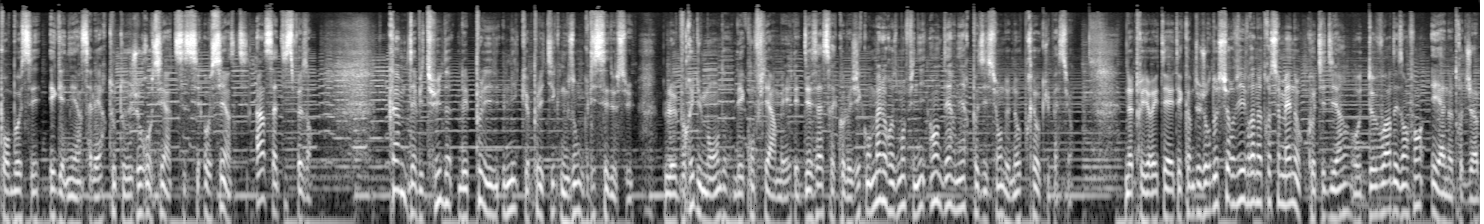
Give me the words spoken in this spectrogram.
pour bosser et gagner un salaire tout aussi, insi- aussi insatisfaisant. Comme d'habitude, les polémiques politiques nous ont glissé dessus. Le bruit du monde, les conflits armés, les désastres écologiques ont malheureusement fini en dernière position de nos préoccupations. Notre priorité a été comme toujours de survivre à notre semaine, au quotidien, aux devoirs des enfants et à notre job.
